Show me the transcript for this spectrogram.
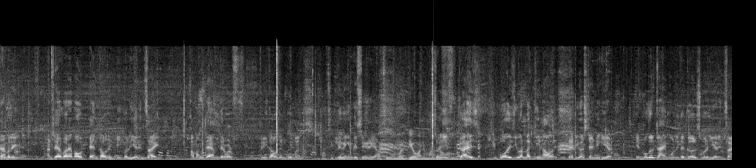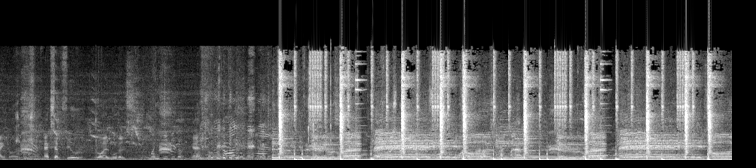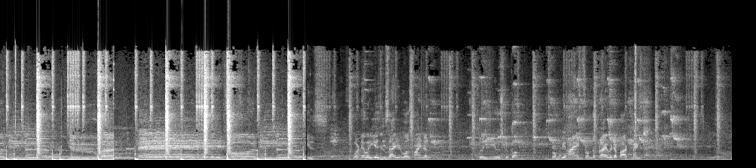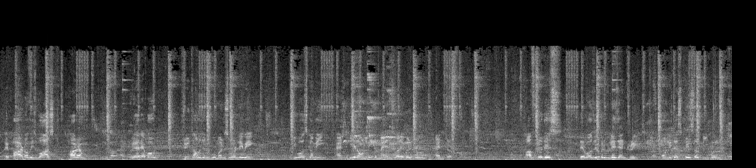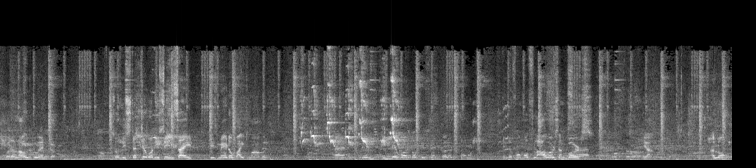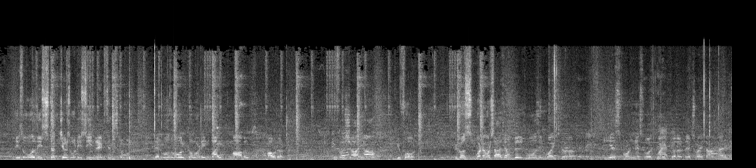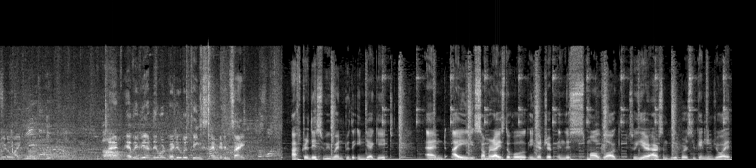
family. And there were about 10,000 people here inside. Among them, there were 3,000 women living in this area. So if guys, you boys, you are lucky now that you are standing here. In Mughal time, only the girls were here inside, except few royal Mughals. Yeah? decided was final. So he used to come from behind, from the private apartments. A part of his vast harem, where about 3,000 women were living, he was coming, and here only the men were able to enter. After this, there was a privileged entry. Only the special people were allowed to enter. So this structure, what you see inside, is made of white marble and there is inlay work of different colored stones in the form of flowers and birds. Yeah. Along these all these structures, what you see in red sandstone, that was all covered in white marble powder. Because Shah Jahan before, because whatever Shah Jahan built was in white color. He has fondness for white color. That's why Taj Mahal is made of white color. And everywhere there were valuable things embedded inside. After this, we went to the India Gate and I summarized the whole India trip in this small vlog. So here are some bloopers you can enjoy.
